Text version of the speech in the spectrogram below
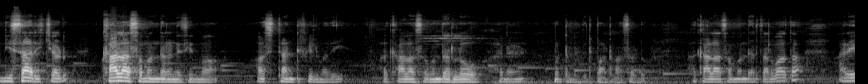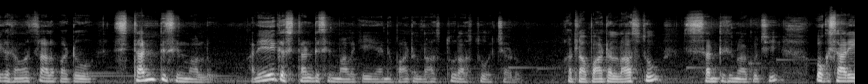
నిసార్ ఇచ్చాడు. కాలా సమందర్ అనే సినిమా ఆ స్టంట్ ఫిల్మ్ అది. ఆ కాలా సమందర్లో ఆయన మొట్టమొదటి పాట రాశాడు. ఆ కాలా సమందర్ తర్వాత అనేక సంవత్సరాల పాటు స్టంట్ సినిమాలు అనేక స్టంట్ సినిమాలకి ఆయన పాటలు రాస్తూ రాస్తూ వచ్చాడు. అట్లా పాటలు రాస్తూ స్టంట్ సినిమాకి వచ్చి ఒకసారి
